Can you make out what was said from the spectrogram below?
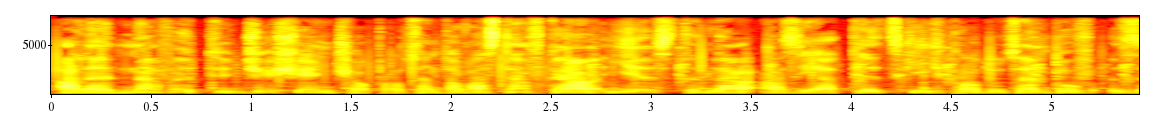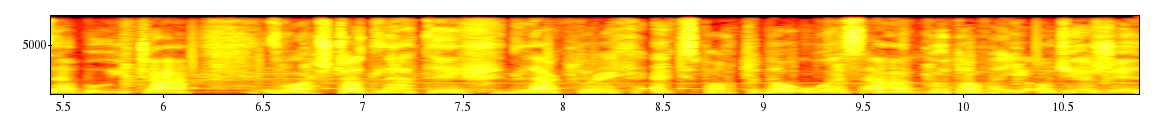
Ale nawet 10% stawka jest dla azjatyckich producentów zabójcza, zwłaszcza dla tych, dla których eksport do USA gotowej odzieży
